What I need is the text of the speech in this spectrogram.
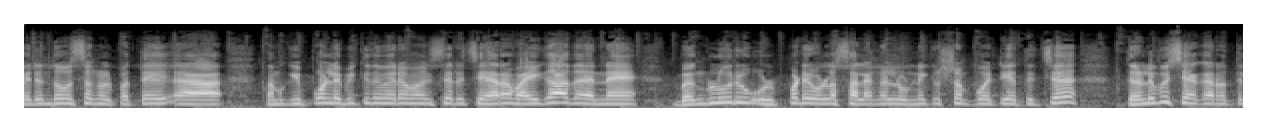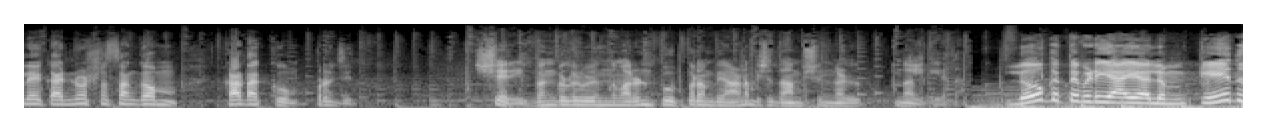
വരും ദിവസങ്ങൾ പ്രത്യേക നമുക്കിപ്പോൾ ലഭിക്കുന്ന വിവരം അനുസരിച്ച് ഏറെ വൈകാതെ തന്നെ ബംഗളൂരു ഉൾപ്പെടെയുള്ള സ്ഥലങ്ങളിൽ ഉണ്ണികൃഷ്ണൻ പോറ്റി എത്തിച്ച് തെളിവ് ശേഖരണത്തിലേക്ക് അന്വേഷണ സംഘം കടക്കും. പ്രജിത്. ശരി ബംഗളൂരുവിൽ നിന്നും അരുൺ പൂപ്പറമ്പയാണ് വിശദാംശങ്ങൾ നൽകിയത്. ലോകത്തെവിടെയായാലും ഏത്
